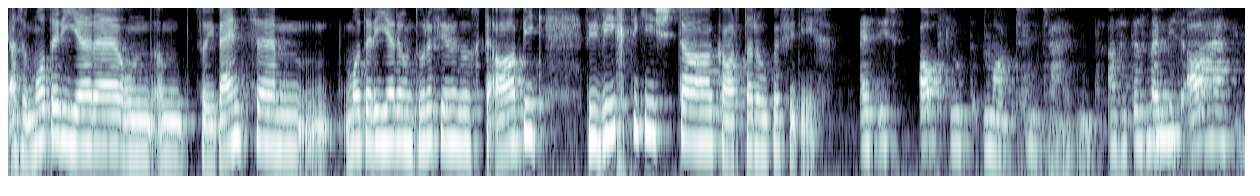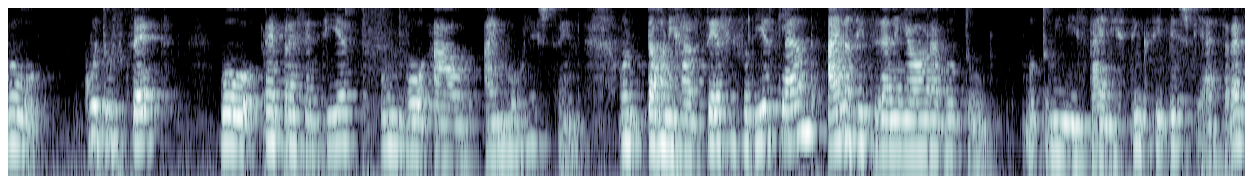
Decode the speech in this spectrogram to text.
also moderieren und, und so Events ähm, moderieren und durchführen durch den Abend. Wie wichtig ist da Garderobe für dich? Es ist absolut matchentscheidend. Also, dass man etwas anhat, das gut aussieht, wo repräsentiert und wo auch ein Wohl ist drin. Und da habe ich auch sehr viel von dir gelernt. Einerseits in den Jahren, wo du wo du meine Stylistin bist bei SRF.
